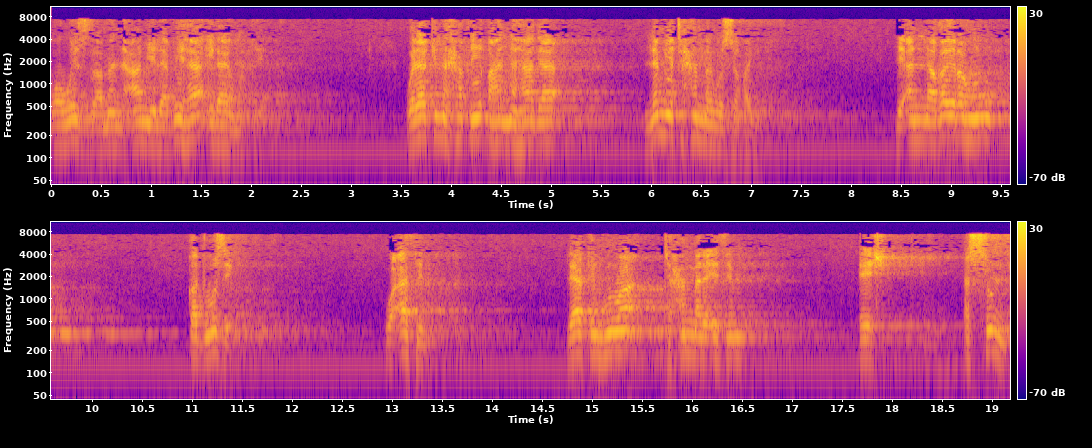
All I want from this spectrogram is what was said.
ووزر من عمل بها إلى يوم القيامة. ولكن الحقيقة أن هذا لم يتحمل وزر غيره لأن غيره قد وزر وأثم لكن هو تحمل إثم إيش؟ السنة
